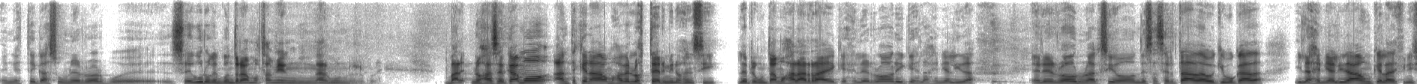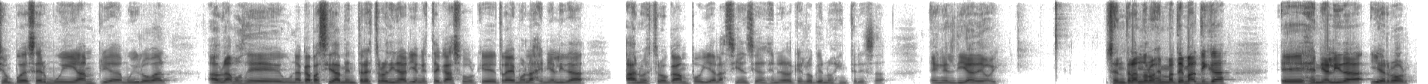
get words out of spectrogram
en este caso, un error, pues seguro que encontramos también algún error. Vale, nos acercamos, antes que nada vamos a ver los términos en sí. Le preguntamos a la RAE qué es el error y qué es la genialidad. El error, una acción desacertada o equivocada, y la genialidad, aunque la definición puede ser muy amplia, muy global, hablamos de una capacidad mental extraordinaria en este caso porque traemos la genialidad a nuestro campo y a la ciencia en general, que es lo que nos interesa en el día de hoy. Centrándonos en matemáticas, eh, genialidad y error.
